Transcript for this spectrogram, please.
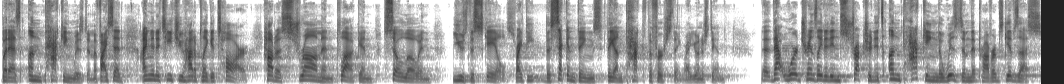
but as unpacking wisdom. If I said, I'm going to teach you how to play guitar, how to strum and pluck and solo and use the scales, right? The, the second things, they unpack the first thing, right? You understand? That word translated instruction, it's unpacking the wisdom that Proverbs gives us.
